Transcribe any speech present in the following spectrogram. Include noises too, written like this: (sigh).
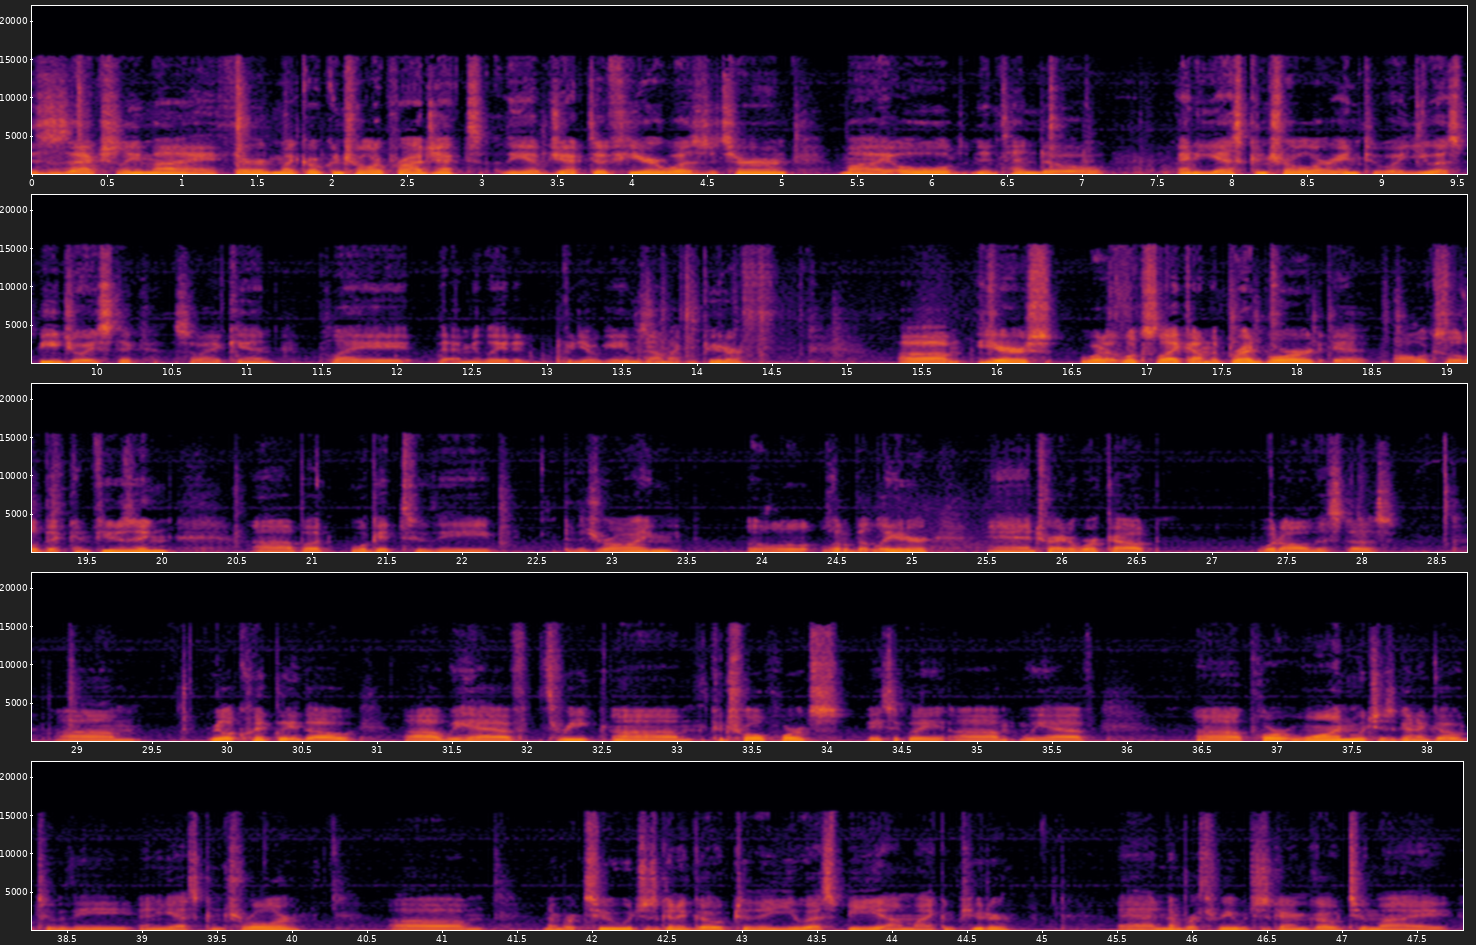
This is actually my third microcontroller project. The objective here was to turn my old Nintendo NES controller into a USB joystick so I can play the emulated video games on my computer. Um, here's what it looks like on the breadboard. It all looks a little bit confusing, uh, but we'll get to the to the drawing a little, little bit later and try to work out what all this does. Um, real quickly though, uh, we have three um, control ports basically. Um, we have uh, port 1 which is going to go to the NES controller. Um, number 2 which is going to go to the USB on my computer. And number 3 which is going to go to my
